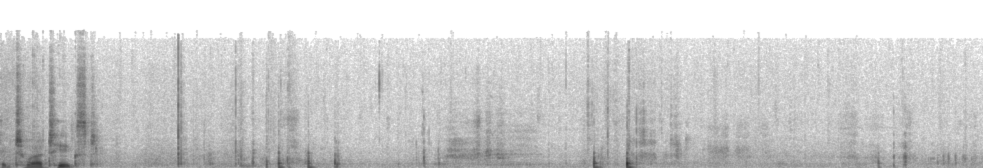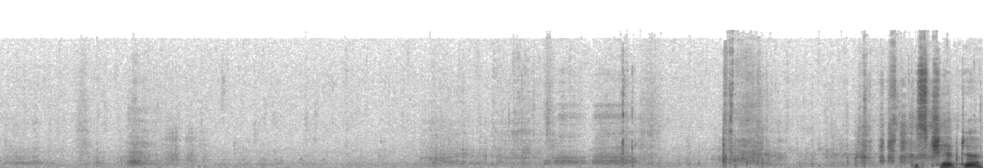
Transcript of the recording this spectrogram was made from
Back to our text. Chapter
